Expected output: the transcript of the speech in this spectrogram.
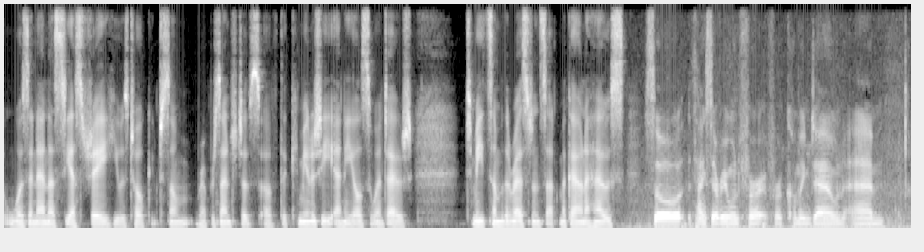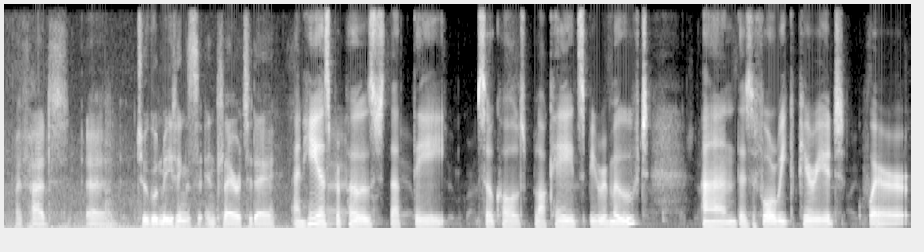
was in Ennis yesterday. He was talking to some representatives of the community and he also went out to meet some of the residents at Magowna House. So, thanks to everyone for, for coming down. Um, I've had uh, two good meetings in Clare today. And he has uh, proposed that the so called blockades be removed. And there's a four week period where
